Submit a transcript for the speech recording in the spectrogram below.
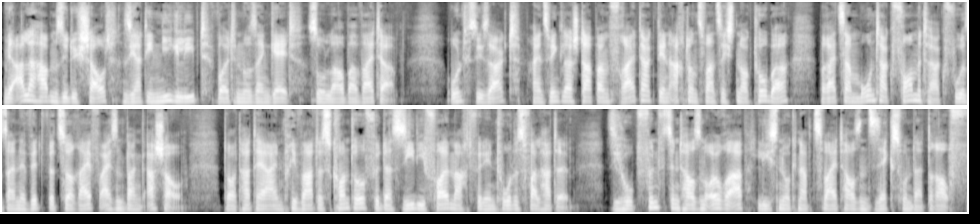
Wir alle haben sie durchschaut. Sie hat ihn nie geliebt, wollte nur sein Geld. So Lauber weiter. Und sie sagt, Heinz Winkler starb am Freitag, den 28. Oktober. Bereits am Montagvormittag fuhr seine Witwe zur Raiffeisenbank Aschau. Dort hatte er ein privates Konto, für das sie die Vollmacht für den Todesfall hatte. Sie hob 15.000 Euro ab, ließ nur knapp 2.600 drauf.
